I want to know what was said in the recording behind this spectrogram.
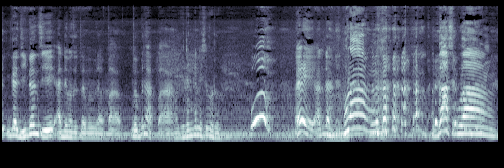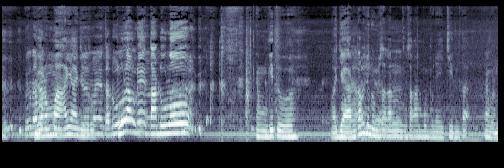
Enggak jidan sih, ada maksudnya beberapa. Beberapa. Kalau Jidan kan disuruh. Wuh. Hei, Anda. Pulang. Gas pulang. Biar emaknya aja. Pulang deh, tar dulu. Yang begitu. Wajar. Ntar lu juga misalkan misalkan mempunyai cinta, eh bukan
